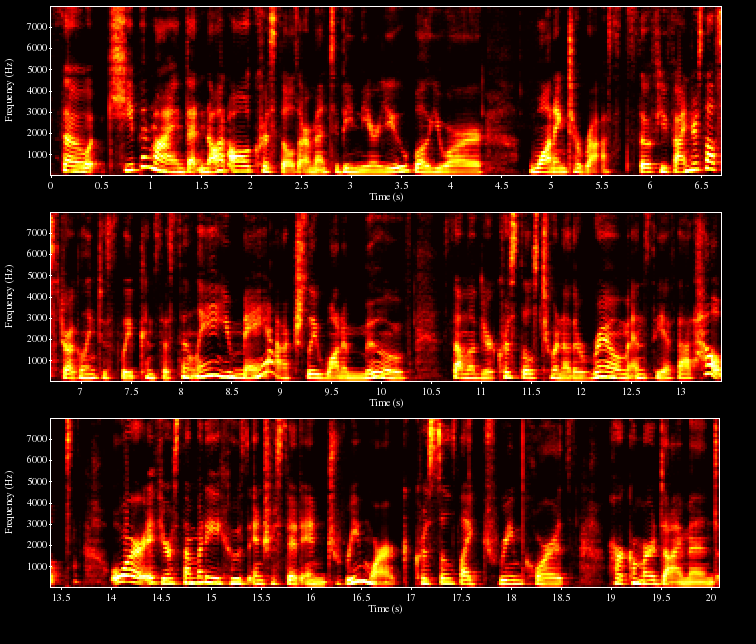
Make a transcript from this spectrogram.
So keep in mind that not all crystals are meant to be near you while you are wanting to rest. So if you find yourself struggling to sleep consistently, you may actually want to move some of your crystals to another room and see if that helps. Or if you're somebody who's interested in dream work, crystals like dream quartz, Herkimer diamond,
